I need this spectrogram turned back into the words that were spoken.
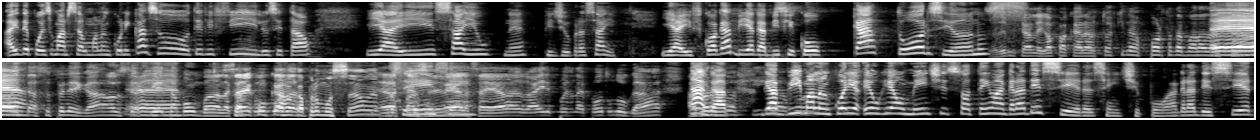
Aí depois o Marcelo Malanconi casou, teve filhos e tal. E aí saiu, né? Pediu para sair. E aí ficou a Gabi. A Gabi ficou 14 anos. Eu lembro que era legal pra caramba. Eu tô aqui na porta da balada É. tal, tá super legal, não sei o que, tá bombando. Daqui Sai com o carro ela- com a promoção, né? Ela pra Sim, fazer. sim. Ela, sai ela, aí depois ela vai pra outro lugar. Ah, Gabi, tô aqui, Gabi agora- Malanconi, eu realmente só tenho a agradecer, assim, tipo, agradecer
